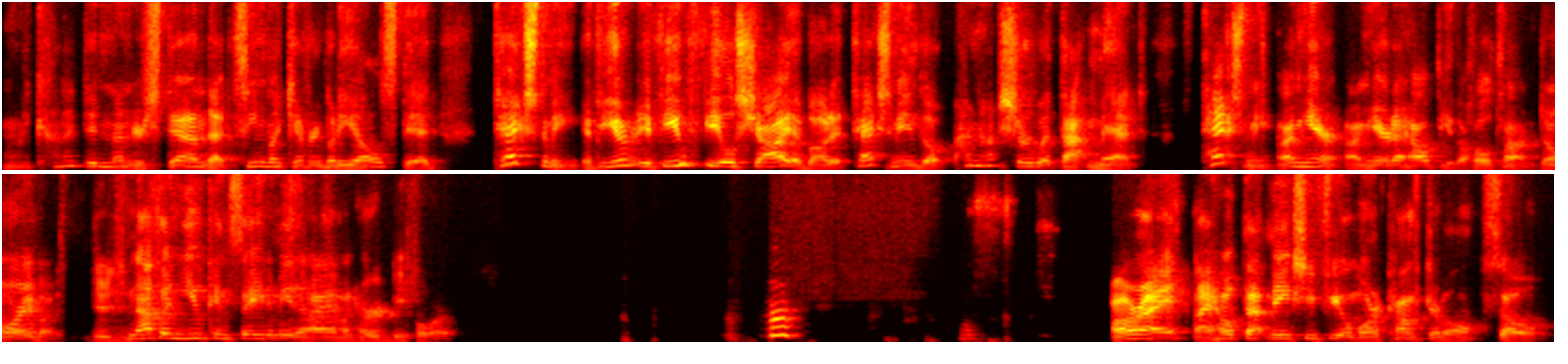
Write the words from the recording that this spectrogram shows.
well, I kind of didn't understand that, seemed like everybody else did. Text me if you're if you feel shy about it. Text me and go. I'm not sure what that meant text me. I'm here. I'm here to help you the whole time. Don't worry about it. There's nothing you can say to me that I haven't heard before. All right. I hope that makes you feel more comfortable. So,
